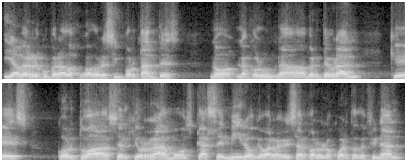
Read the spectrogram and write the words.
y haber recuperado jugadores importantes, ¿no? La columna vertebral que es Courtois, Sergio Ramos, Casemiro, que va a regresar para los cuartos de final,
